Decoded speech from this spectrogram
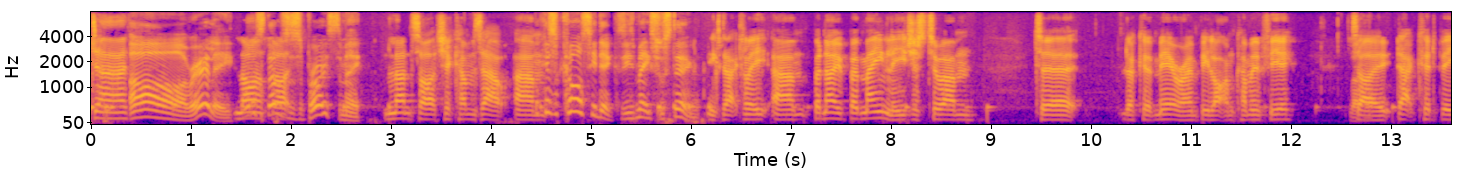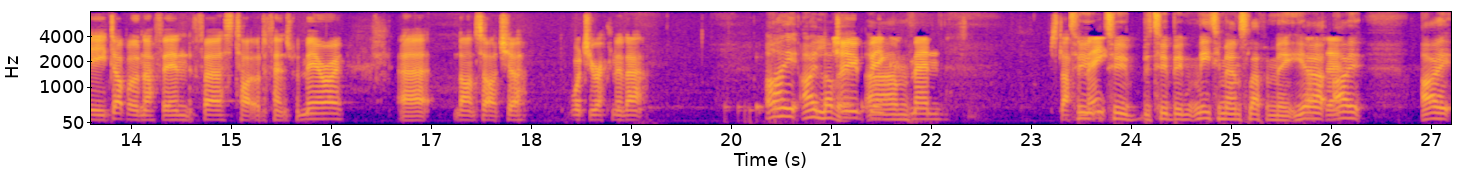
dance." Oh, really? Lance that was a surprise to me. Lance Archer comes out um, because, of course, he did because he makes for Sting. Exactly, um, but no, but mainly just to um to look at Miro and be like, "I'm coming for you." So it. that could be double or nothing. First title defense for Miro, uh, Lance Archer. What do you reckon of that? I I love Two it. Two big um, men slapping two, meat. Two, two big meaty men slapping meat. Yeah, I, I,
